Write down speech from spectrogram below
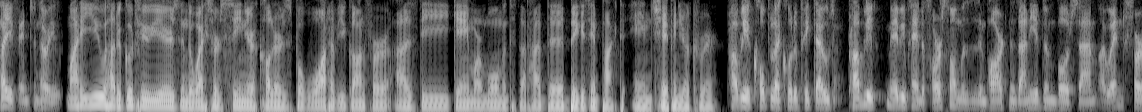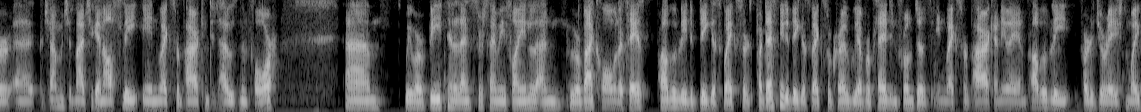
Hi, Fintan. How are you? Matty, you had a good few years in the Wexford senior colours, but what have you gone for as the game or moment that had the biggest impact in shaping your career? Probably a couple I could have picked out. Probably, maybe playing the first one was as important as any of them, but um, I went for uh, a championship match against Offaly in Wexford Park in 2004. Um, we were beaten in a Leinster semi-final and we were back home and I'd say it's probably the biggest Wexford definitely the biggest Wexford crowd we ever played in front of in Wexford Park anyway and probably for the duration of my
